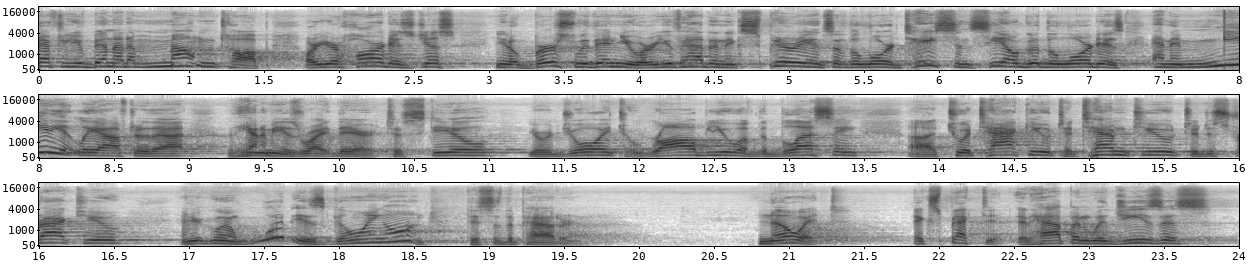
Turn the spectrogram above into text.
after you've been at a mountaintop, or your heart has just, you know, burst within you, or you've had an experience of the Lord, taste and see how good the Lord is. And immediately after that, the enemy is right there to steal your joy, to rob you of the blessing, uh, to attack you, to tempt you, to distract you. And you're going, what is going on? This is the pattern. Know it, expect it. It happened with Jesus,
